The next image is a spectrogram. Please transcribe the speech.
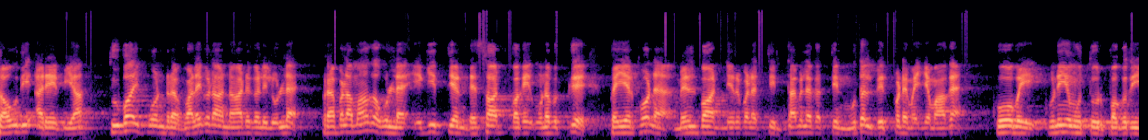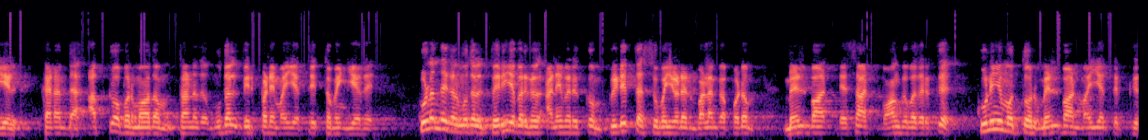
சவுதி அரேபியா துபாய் போன்ற வளைகுடா நாடுகளில் உள்ள பிரபலமாக உள்ள எகிப்தியன் டெசார்ட் வகை உணவுக்கு பெயர் போன மெல்பார்ன் நிறுவனத்தின் தமிழகத்தின் முதல் விற்பனை மையமாக கோவை குனியமுத்தூர் பகுதியில் கடந்த அக்டோபர் மாதம் தனது முதல் விற்பனை மையத்தை துவங்கியது. குழந்தைகள் முதல் பெரியவர்கள் அனைவருக்கும் பிடித்த சுவையுடன் வழங்கப்படும் மெல்பார்ன் டெசார்ட் வாங்குவதற்கு குனியமுத்தூர் மெல்பான் மையத்திற்கு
